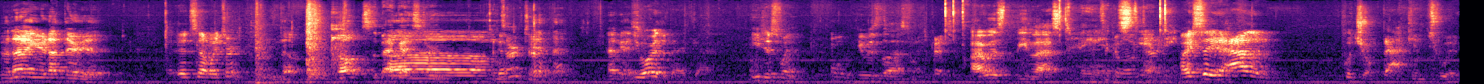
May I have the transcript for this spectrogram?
But now you're not there yet. It's not my turn. No. Oh, It's the bad guy's turn. Uh, it's our turn. yeah, that- okay. You are the bad guy. He just went. Oh, he was the last one. Gotcha. I was the last man standing. I say to Alan, put your back into it,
